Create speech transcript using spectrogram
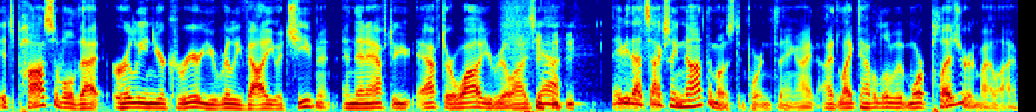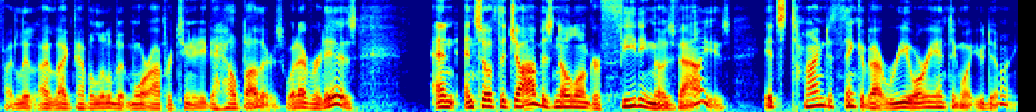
It's possible that early in your career you really value achievement, and then after you, after a while you realize, yeah, maybe that's actually not the most important thing. I, would like to have a little bit more pleasure in my life. I'd, li- I'd like to have a little bit more opportunity to help others, whatever it is. And and so if the job is no longer feeding those values, it's time to think about reorienting what you're doing.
